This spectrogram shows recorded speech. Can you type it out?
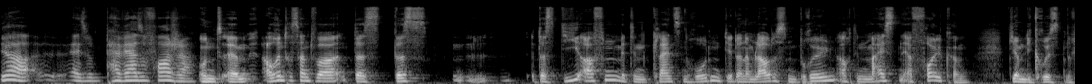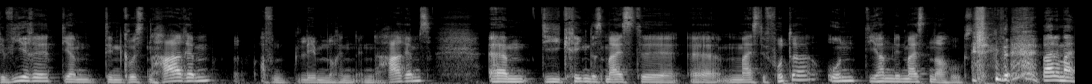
Ja, also perverse Forscher. Und ähm, auch interessant war, dass das dass die Affen mit den kleinsten Hoden, die dann am lautesten brüllen, auch den meisten Erfolg haben. Die haben die größten Reviere, die haben den größten Harem, Affen leben noch in, in Harems, ähm, die kriegen das meiste, äh, meiste Futter und die haben den meisten Nachwuchs. Warte mal,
